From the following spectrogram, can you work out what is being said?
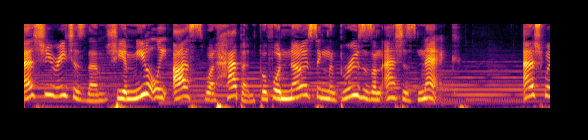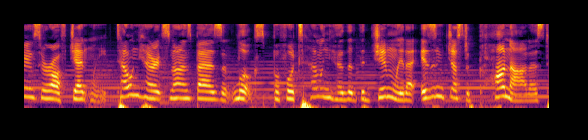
As she reaches them, she immediately asks what happened before noticing the bruises on Ash's neck. Ash waves her off gently, telling her it's not as bad as it looks, before telling her that the gym leader isn't just a con artist,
